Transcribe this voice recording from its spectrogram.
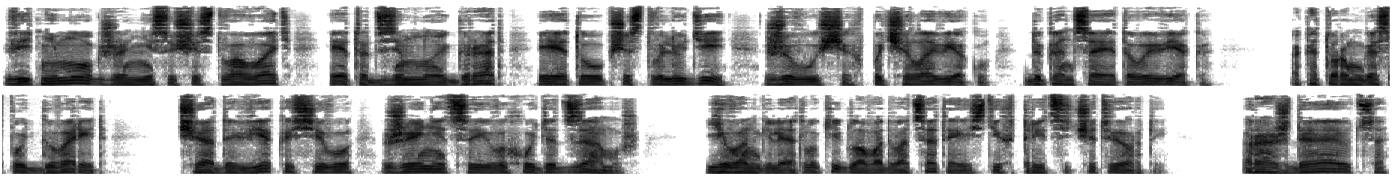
Ведь не мог же не существовать этот земной град и это общество людей, живущих по человеку до конца этого века, о котором Господь говорит «Чада века сего женятся и выходят замуж» Евангелие от Луки, глава 20, стих 34, «рождаются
